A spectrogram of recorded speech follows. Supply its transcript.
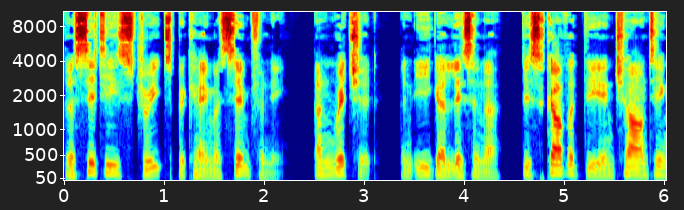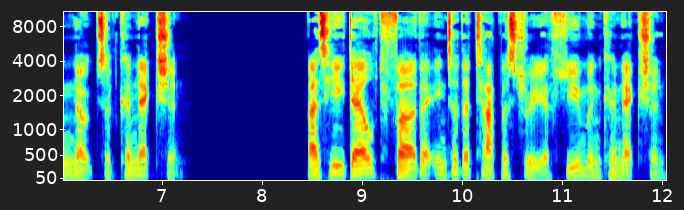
The city's streets became a symphony, and Richard, an eager listener, discovered the enchanting notes of connection. As he delved further into the tapestry of human connection,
